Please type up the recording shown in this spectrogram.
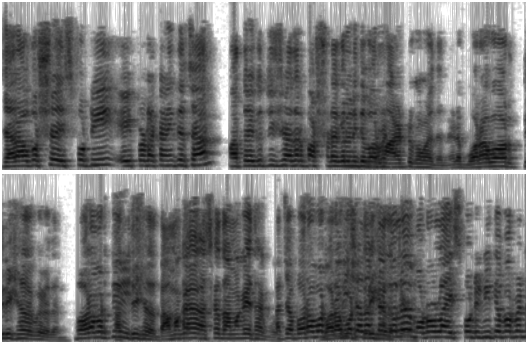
যারা অবশ্যই ফোরটি এই প্রোডাক্টটা নিতে চান মাত্র একত্রিশ হাজার পাঁচশো টাকা নিতে পারবেন। আর একটু কমাই দেন। এটা বরাবর তিরিশ হাজার করে দেন। বরাবর তিরিশ? হাজার। দামাকায়। আজকে দামাকাই থাকব। আচ্ছা বরাবর বরাবর তিরিশ হাজার 30,000 টাকা হলে। মোটরোলা স্পোর্টি নিতে পারবেন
